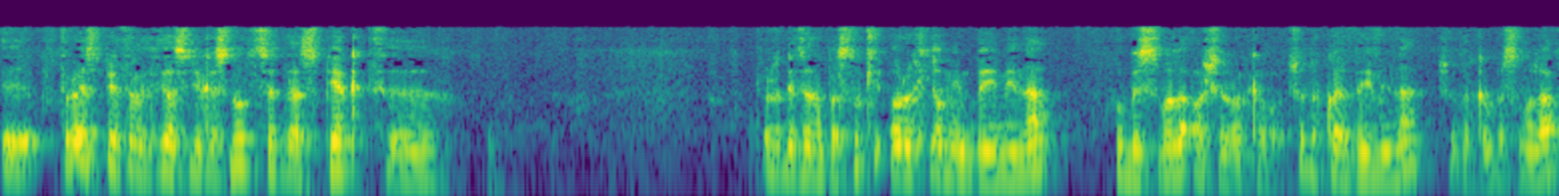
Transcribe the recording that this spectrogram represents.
И второй аспект, который я хотел сегодня коснуться, это аспект тоже говорится на постуке Орах Йомим Беймина у Бесмола Ошер Ваковод. Что такое Беймина? Что такое Бесмола?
